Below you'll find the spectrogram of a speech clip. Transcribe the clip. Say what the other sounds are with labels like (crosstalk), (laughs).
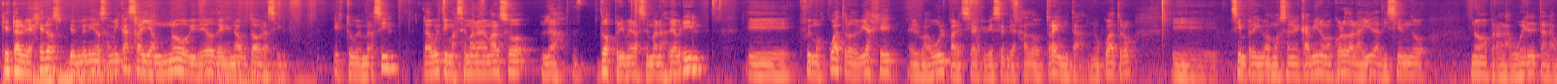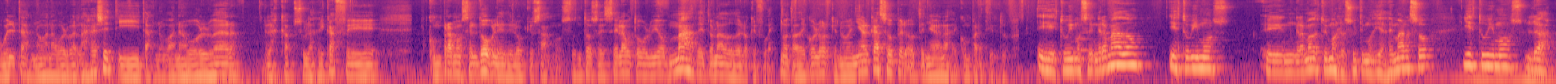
¿Qué tal viajeros? Bienvenidos a mi casa y a un nuevo video de En Auto a Brasil. Estuve en Brasil la última semana de marzo, las dos primeras semanas de abril. y fuimos cuatro de viaje, el baúl parecía que hubiesen viajado 30, no cuatro. siempre íbamos en el camino, me acuerdo a la ida diciendo, no, para la vuelta, la vuelta no van a volver las galletitas, no van a volver las cápsulas de café, compramos el doble de lo que usamos. Entonces el auto volvió más detonado de lo que fue. Nota de color que no venía al caso, pero tenía ganas de compartirlo. Eh, estuvimos en Gramado y estuvimos en Gramado estuvimos los últimos días de marzo y estuvimos las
